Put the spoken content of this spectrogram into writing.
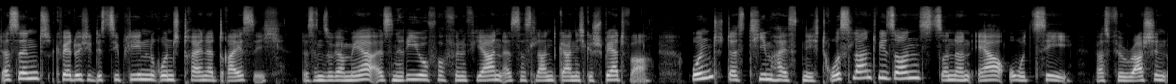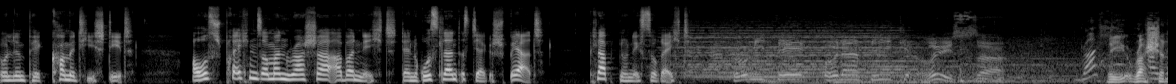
Das sind quer durch die Disziplinen rund 330. Das sind sogar mehr als in Rio vor fünf Jahren, als das Land gar nicht gesperrt war. Und das Team heißt nicht Russland wie sonst, sondern ROC, was für Russian Olympic Committee steht. Aussprechen soll man Russia aber nicht, denn Russland ist ja gesperrt. Klappt nur nicht so recht. Komitee Olympique Russe. The Russian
